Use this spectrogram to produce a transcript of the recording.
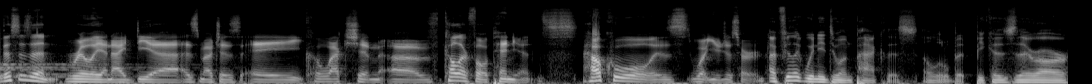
this isn't really an idea as much as a collection of colorful opinions. How cool is what you just heard? I feel like we need to unpack this a little bit because there are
